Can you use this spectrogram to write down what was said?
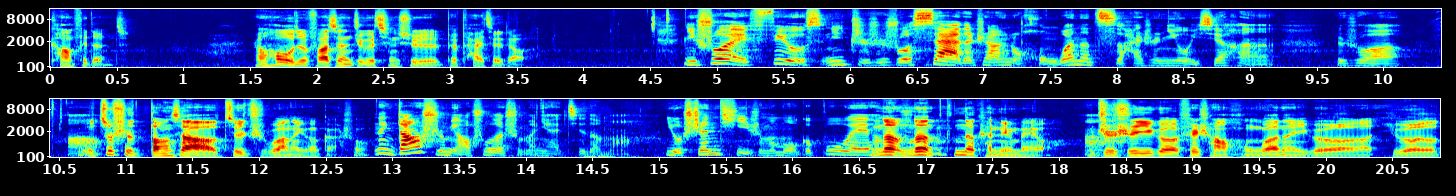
confident，然后我就发现这个情绪被排解掉了。你说 it feels，你只是说 sad 这样一种宏观的词，还是你有一些很，比如说，我就是当下最直观的一个感受。那你当时描述了什么？你还记得吗？有身体什么某个部位那那那肯定没有，只是一个非常宏观的一个一个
